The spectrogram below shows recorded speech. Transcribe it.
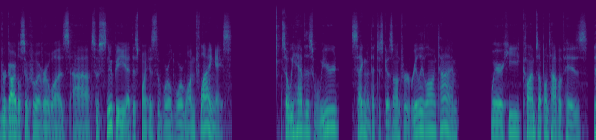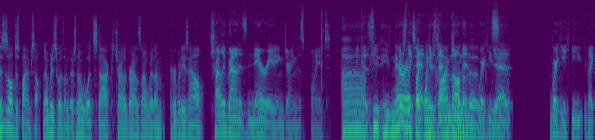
regardless of whoever it was. Uh, so Snoopy at this point is the World War One flying ace. So we have this weird segment that just goes on for a really long time, where he climbs up on top of his. This is all just by himself. Nobody's with him. There's no Woodstock. Charlie Brown's not with him. Everybody's out. Charlie Brown is narrating during this point. Uh, Because he he narrates like, like, that, when he climbs onto the where he yeah. said where he he like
